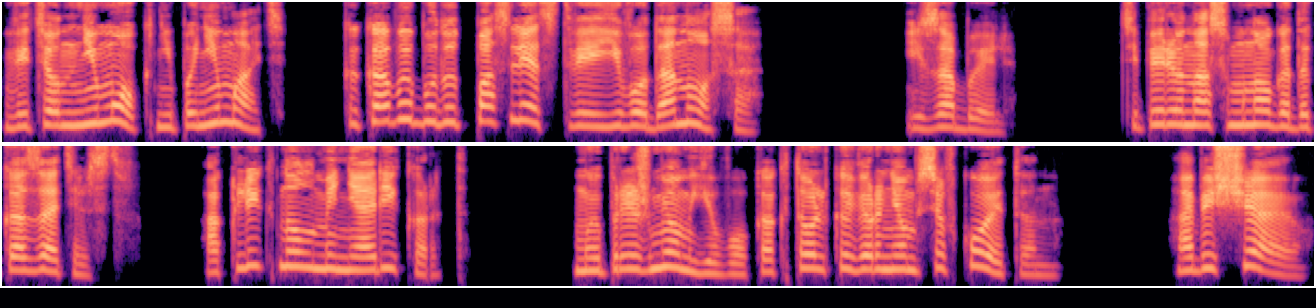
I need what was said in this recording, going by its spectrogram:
ведь он не мог не понимать, каковы будут последствия его доноса. «Изабель, теперь у нас много доказательств», — окликнул меня Рикард. «Мы прижмем его, как только вернемся в Коэтон. Обещаю,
